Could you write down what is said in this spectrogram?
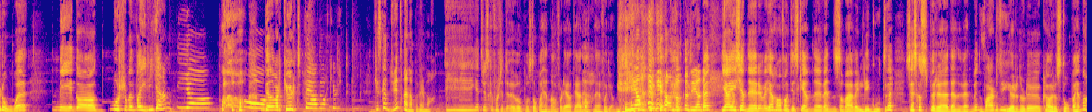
råe, megamorsomme veier i hjernen. Ja! Det hadde vært kult. Det hadde vært kult. Hva skal du trene på, Vilmar? Eh, Jeg tror jeg skal fortsette å øve på å stå på hendene, fordi at jeg datt ned forrige gang. Ja, ja, da skal du gjøre det. Men jeg kjenner Jeg har faktisk en venn som er veldig god til det. Så jeg skal spørre den vennen min hva er det du gjør når du klarer å stå på henda.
